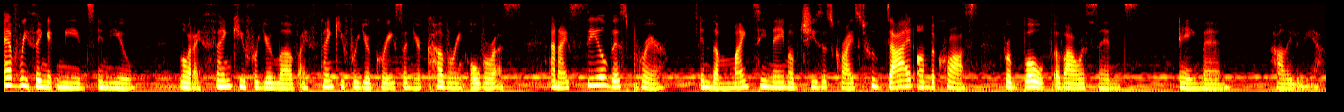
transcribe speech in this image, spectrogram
everything it needs in you. Lord, I thank you for your love. I thank you for your grace and your covering over us. And I seal this prayer in the mighty name of Jesus Christ, who died on the cross for both of our sins. Amen. Hallelujah.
